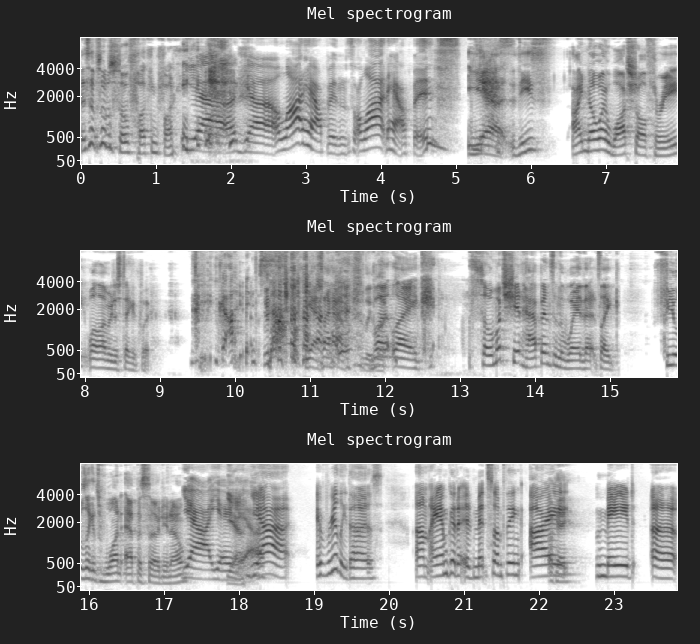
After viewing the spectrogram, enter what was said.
this episode is so fucking funny. yeah, yeah. A lot happens. A lot happens. Yeah, these. I know I watched all three. Well, let me just take a quick. Got it. Yes, I have. Actually but lit. like, so much shit happens in the way that it's like feels like it's one episode. You know? Yeah, yeah, yeah. Yeah. yeah. Yeah, it really does. Um, I am going to admit something. I Okay. made uh,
